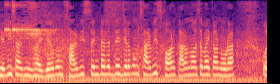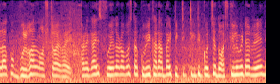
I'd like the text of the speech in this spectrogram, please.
হেভি সার্ভিস ভাই। যেরকম সার্ভিস সেন্টারের দিয়ে যেরকম সার্ভিস হওয়ার কারণও আছে ভাই, কারণ ওরা ওলা খুব ভুলভাল নষ্ট হয় ভাই। আর গাইস ফুয়েলের অবস্থা খুবই খারাপ ভাই। টিক টিক টিক টিক করছে দশ কিলোমিটার রেঞ্জ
